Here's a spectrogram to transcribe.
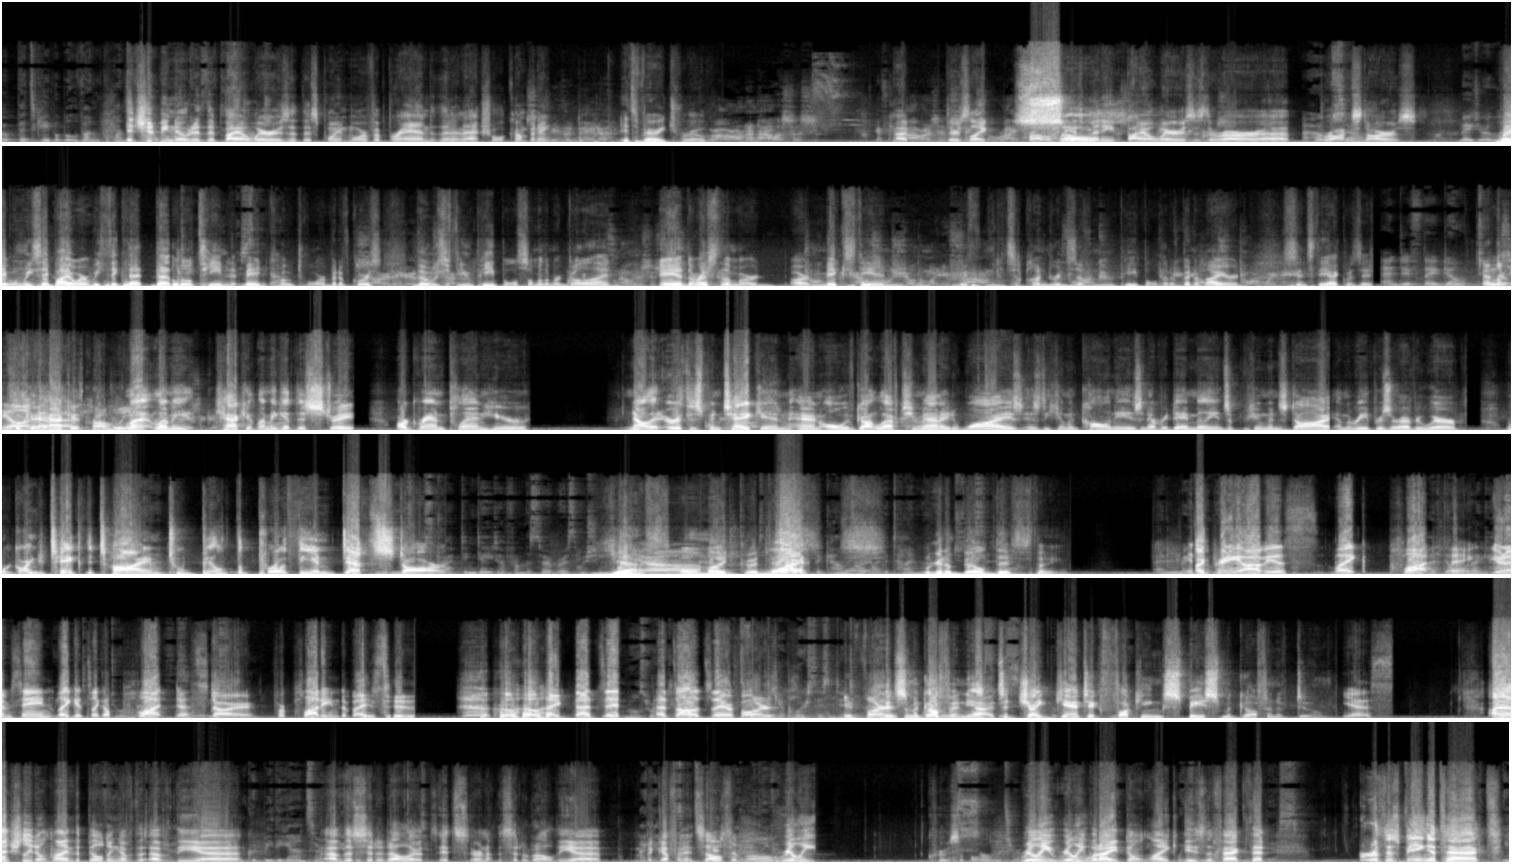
It should be noted that BioWare is at this point more of a brand than an actual company. Send me the data. It's very true. do our own analysis. If the Uh, there's like probably So- as many BioWares as there are uh, rock so. Stars. Right, when we say BioWare, we think that that little team that made KOTOR, but of course, those few people, some of them are gone, and the rest of them are are mixed in with these hundreds of new people that have been hired since the acquisition. And if they don't, And We'll see how Okay, that hack lasts. it. Probably. Let, let me hack it. Let me get this straight. Our grand plan here. Now that Earth has been taken, and all we've got left humanity-wise is the human colonies, and every day millions of humans die, and the Reapers are everywhere, we're going to take the time to build the Prothean Death Star. Yes. Yeah. Oh my goodness. What? We're gonna build this thing. and make It's a pretty obvious like plot I've done what I thing. You know what I'm saying? Like it's like a plot Death. Star for plotting devices. Like that's it. That's all it's there for. Fires. Get worse, isn't It it? fires. It's a MacGuffin, yeah. It's a gigantic fucking space MacGuffin of doom. Yes. I actually don't mind the building of the of the uh, Could the answer of the Citadel. Or it's or not the Citadel. The uh, MacGuffin itself. Really, Crucible. Really, really, what I don't like is the fact that Earth is being attacked.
